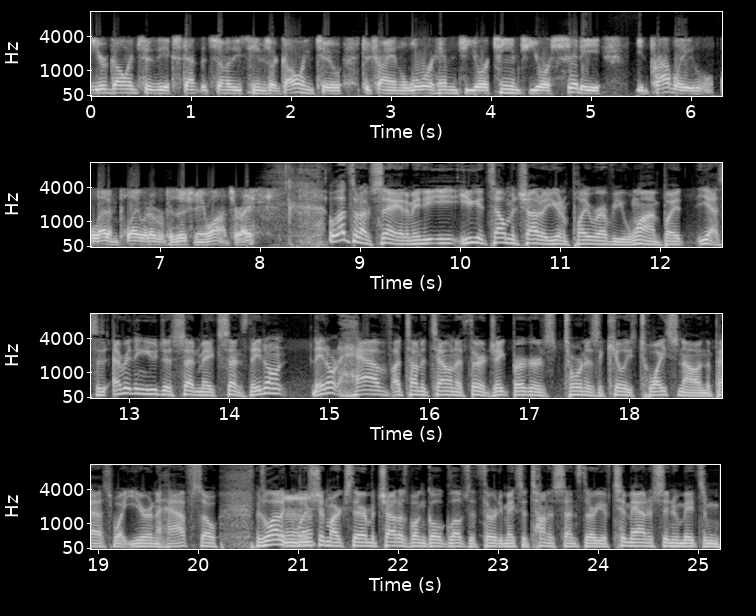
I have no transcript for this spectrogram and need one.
you're going to the extent that some of these teams are going to to try and lure him to your team, to your city, you'd probably let him play whatever position he wants, right? Well, that's what I'm saying. I mean, you, you could tell Machado you're going to play wherever you want, but yes, everything you just said makes sense. They don't they don't have a ton of talent at third. Jake Burger's torn his Achilles twice now in the past what year and a half. So there's a lot of mm-hmm. question marks there. Machado's won Gold Gloves at third. He makes a ton of sense there. You have Tim Anderson who made some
